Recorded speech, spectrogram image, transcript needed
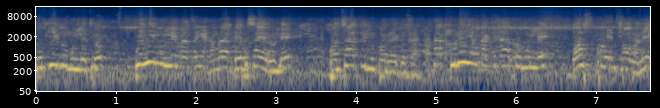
तोकिएको मूल्य थियो त्यही मूल्यमा चाहिँ हाम्रा व्यवसायहरूले भन्सार तिर्नु परिरहेको छ। अर्थात् कुनै एउटा किताबको मूल्य दस पाउन्ड छ भने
